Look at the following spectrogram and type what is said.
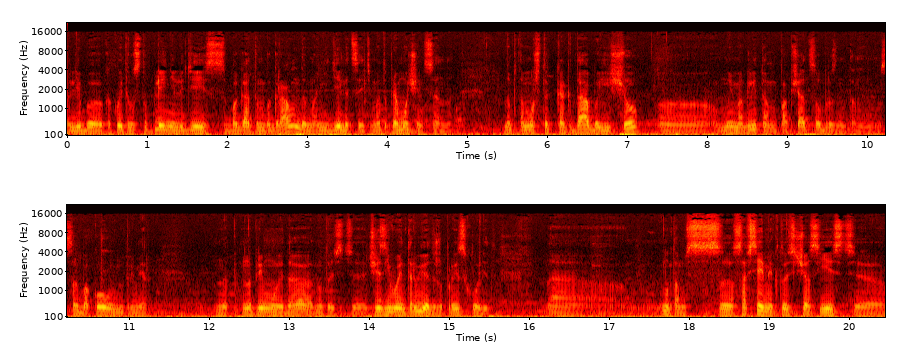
либо какое-то выступление людей с богатым бэкграундом, они делятся этим, это прям очень ценно но ну, потому что когда бы еще э, мы могли там пообщаться образно там с Рыбаковым, например, нап- напрямую, да, ну то есть э, через его интервью это же происходит. Э, ну там с, со всеми, кто сейчас есть, э,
